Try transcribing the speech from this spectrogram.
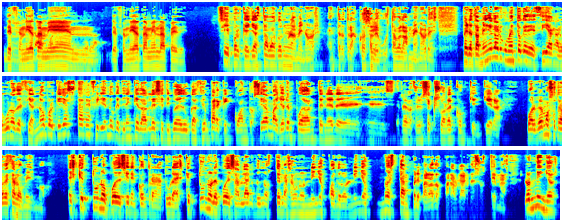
defendía ah, bueno, también defendía también la PD. Sí, porque ella estaba con una menor, entre otras cosas, Sí. le gustaban las menores. Pero también el argumento que decían, algunos decían, no, porque ella se está refiriendo que tienen que darle ese tipo de educación para que cuando sean mayores puedan tener eh, eh, relaciones sexuales con quien quiera. Volvemos otra vez a lo mismo. Es que tú no puedes ir en contra natura, es que tú no le puedes hablar de unos temas a unos niños cuando los niños no están preparados para hablar de esos temas. Los niños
